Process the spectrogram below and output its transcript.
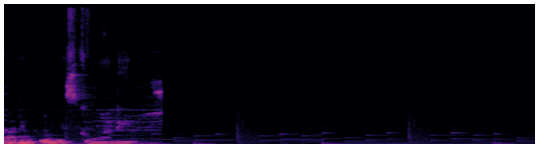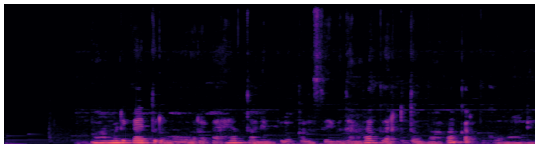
తాలింపులో వేసుకోవాలి. మామిడికాయ తురుము ఊరగాయ తాలింపులో కలిసే విధంగా గరిటతో బాగా కలుపుకోవాలి.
